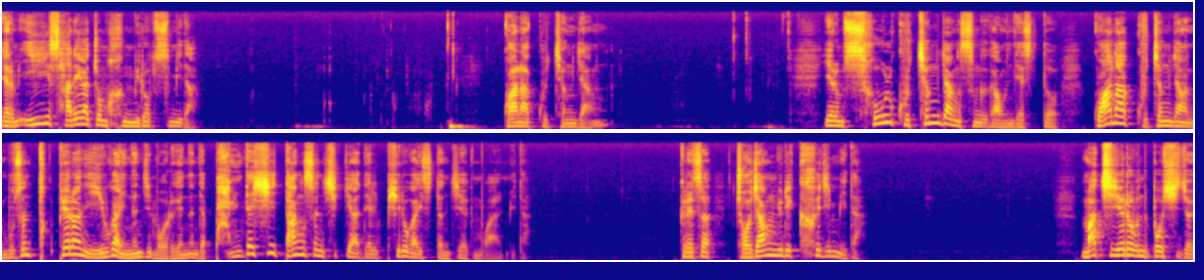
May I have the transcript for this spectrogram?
여러분 이 사례가 좀 흥미롭습니다. 관악구청장 여러분 서울구청장 선거 가운데서도 관악구청장은 무슨 특별한 이유가 있는지 모르겠는데 반드시 당선시켜야 될 필요가 있었던 지역이 뭐합니다. 그래서 조작률이 커집니다. 마치 여러분들 보시죠.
